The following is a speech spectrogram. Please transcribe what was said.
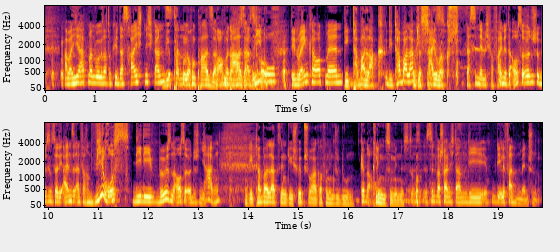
Aber hier hat man wohl gesagt, okay, das reicht nicht ganz. Wir packen noch ein paar Sachen. Brauchen wir ein paar noch das Sachen Casino, drauf. den Raincloud Man, Die Tabalak. die Tabalak, Und die das- Cyrox. Das sind nämlich verfeindete Außerirdische, beziehungsweise die einen sind einfach ein Virus, die die bösen Außerirdischen jagen. Und die Tabalak sind die Schwibschwager von den Judun. Genau. Klingen zumindest so. Es sind wahrscheinlich dann die, die Elefantenmenschen.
